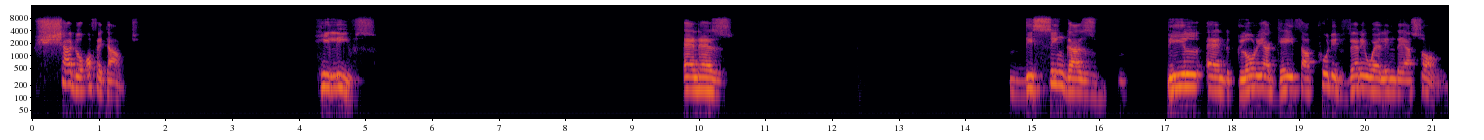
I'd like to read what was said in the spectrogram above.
shadow of a doubt. He lives. And as the singers Bill and Gloria Gaither put it very well in their song.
